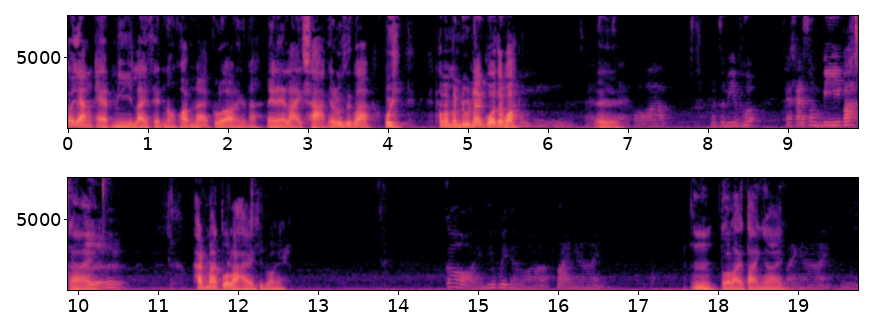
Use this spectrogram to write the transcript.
ก็ยังแอบมีลายเซ็นของความน่ากลัวอยู่นะในหลายๆฉากที่เรารู้สึกว่าอุ้ยทำไมมันดูน่ากลัวจังวะอืมอืมอืมใช่เอใช่อใช่เพราะว่ามันจะมีพวกคล้ายๆซอมบี้ปะใช่เออถัดมาตัวร้ายคิดว่าไง ก็อย่างที่คุยกันว่าตายง่าย อืมตัวร้ายตายง่าย ตายง่ายอืม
